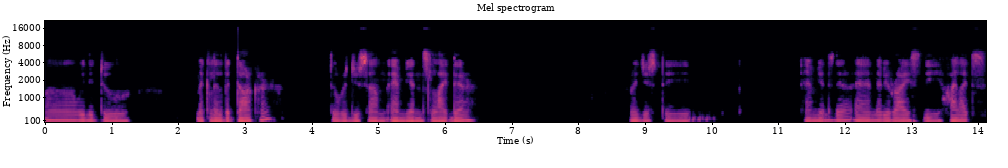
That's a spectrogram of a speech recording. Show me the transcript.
uh, we need to make a little bit darker to reduce some ambient light there. Reduce the ambience there and maybe rise the highlights.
